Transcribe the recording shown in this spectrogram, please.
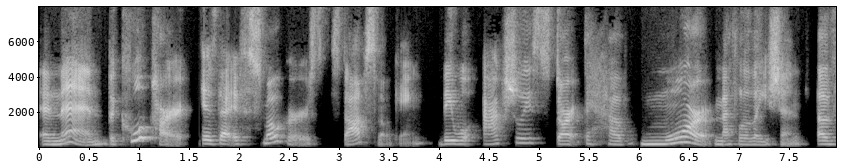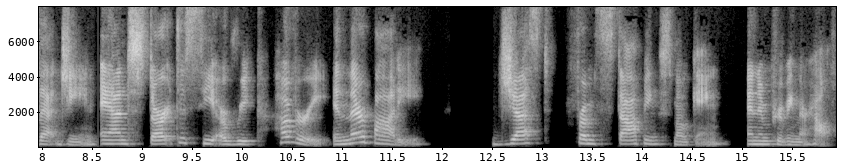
And then the cool part is that if smokers stop smoking, they will actually start to have more methylation of that gene and start to see a recovery in their body just from stopping smoking and improving their health.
